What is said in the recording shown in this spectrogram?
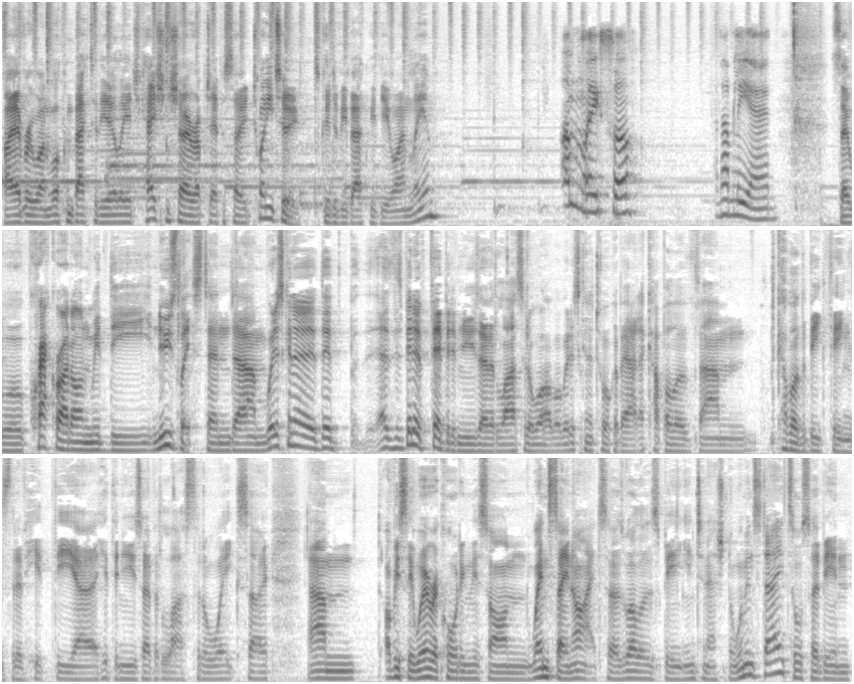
Hi everyone, welcome back to the Early Education Show. We're up to episode 22. It's good to be back with you. I'm Liam. I'm Lisa. And I'm Leanne. So we'll crack right on with the news list, and um, we're just going to. There's been a fair bit of news over the last little while, but we're just going to talk about a couple of um, a couple of the big things that have hit the uh, hit the news over the last little week. So um, obviously, we're recording this on Wednesday night, so as well as being International Women's Day, it's also been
